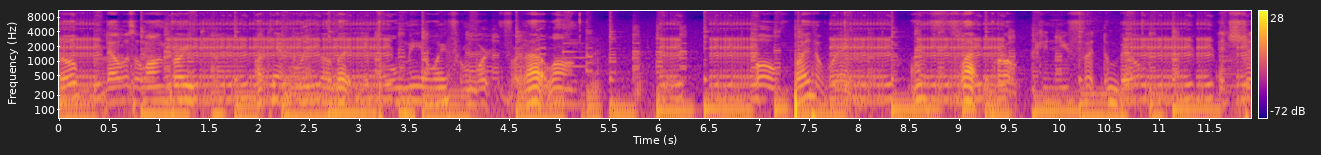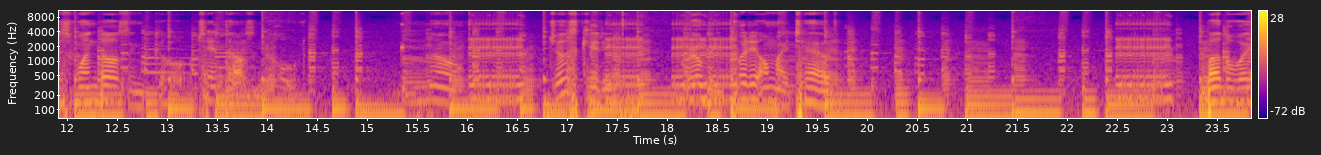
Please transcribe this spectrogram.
Oh, that was a long break. I can't believe I let you pull me away from work for that long. Oh, by the way, I'm flat broke. Foot the bill? It's just 1,000 gold, 10,000 gold. No, just kidding. Grillby, put it on my tab. By the way,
